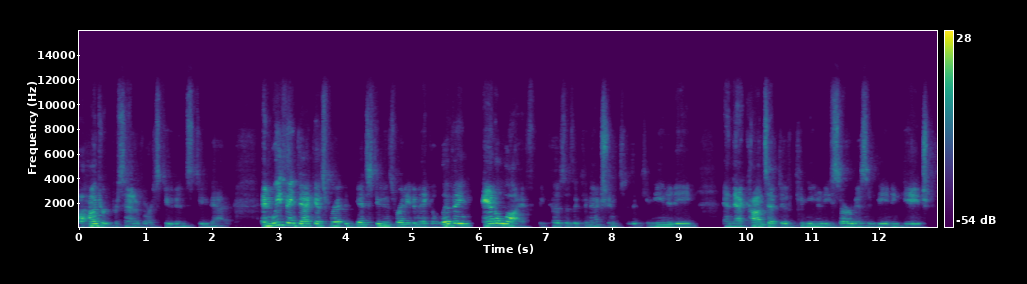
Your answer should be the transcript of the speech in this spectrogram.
100% of our students do that. And we think that gets, gets students ready to make a living and a life because of the connection to the community and that concept of community service and being engaged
